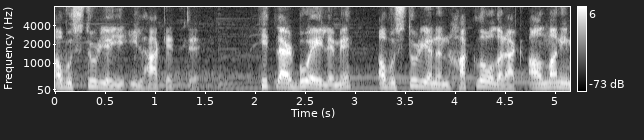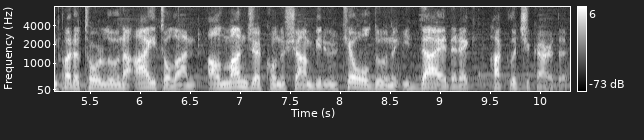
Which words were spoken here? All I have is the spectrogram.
Avusturya'yı ilhak etti. Hitler bu eylemi, Avusturya'nın haklı olarak Alman İmparatorluğuna ait olan Almanca konuşan bir ülke olduğunu iddia ederek haklı çıkardı.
